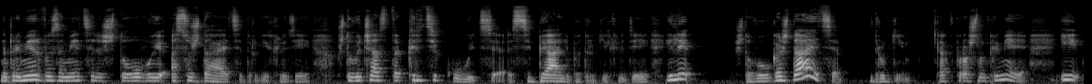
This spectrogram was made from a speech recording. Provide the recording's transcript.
Например, вы заметили, что вы осуждаете других людей, что вы часто критикуете себя либо других людей, или что вы угождаете другим, как в прошлом примере. И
